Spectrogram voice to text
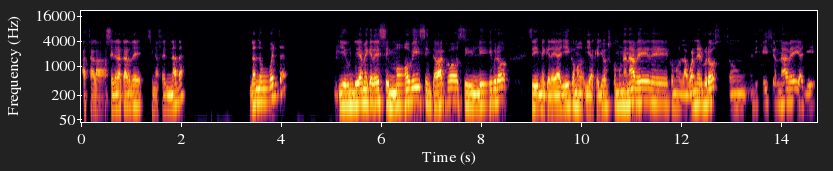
hasta las 6 de la tarde sin hacer nada, dando vueltas. Y un día me quedé sin móvil, sin tabaco, sin libro. Sí, me quedé allí como, y aquello es como una nave, de, como la Warner Bros. Son edificios, naves, y allí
